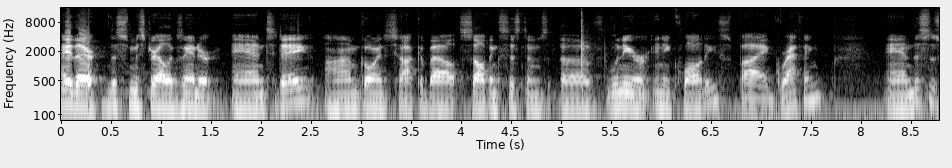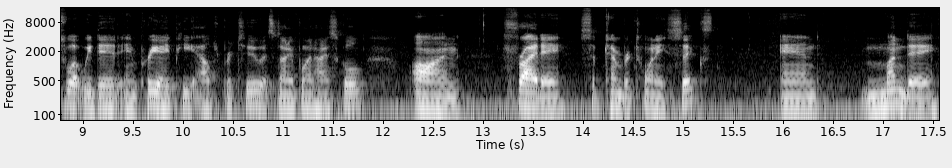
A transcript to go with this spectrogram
Hey there, this is Mr. Alexander, and today I'm going to talk about solving systems of linear inequalities by graphing. And this is what we did in pre-AP Algebra 2 at Stony Point High School on Friday, September 26th, and Monday,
